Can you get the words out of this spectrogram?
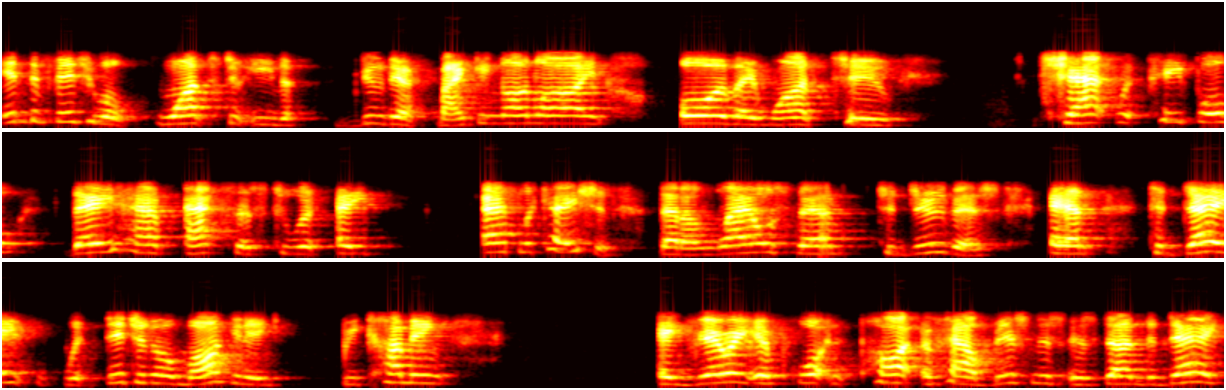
individual wants to either do their banking online or they want to chat with people, they have access to a, a application that allows them to do this. And today, with digital marketing becoming a very important part of how business is done today,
